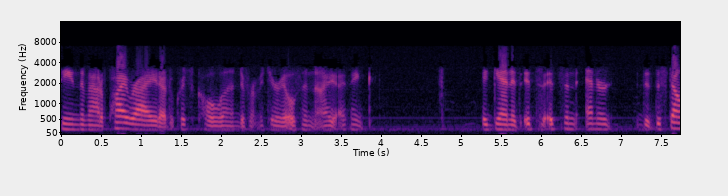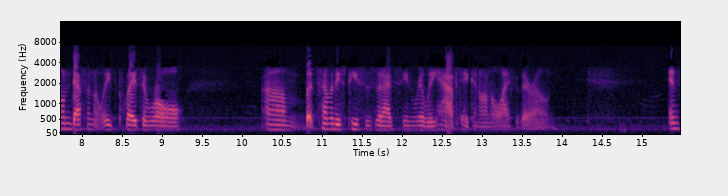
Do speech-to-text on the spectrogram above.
seen them out of pyrite, out of chrysocolla, and different materials, and I, I think again, it, it's it's an ener- the, the stone definitely plays a role. Um, but some of these pieces that I've seen really have taken on a life of their own. And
